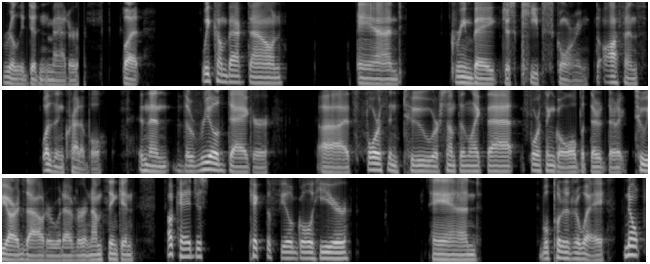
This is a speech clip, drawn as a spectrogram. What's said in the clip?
really didn't matter. But we come back down, and Green Bay just keeps scoring. The offense was incredible. And then the real dagger, uh, it's fourth and two or something like that, fourth and goal, but they're they're like two yards out or whatever. And I'm thinking, okay, just kick the field goal here and we'll put it away. Nope.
